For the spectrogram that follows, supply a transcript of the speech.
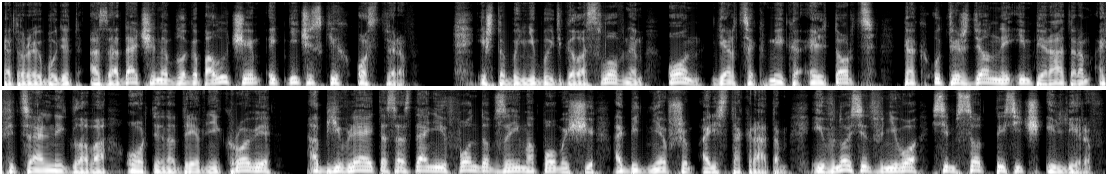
которое будет озадачено благополучием этнических остверов. И чтобы не быть голословным, он, герцог Мика Эль Торц, как утвержденный императором официальный глава Ордена Древней Крови, объявляет о создании фонда взаимопомощи обедневшим аристократам и вносит в него 700 тысяч иллиров.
